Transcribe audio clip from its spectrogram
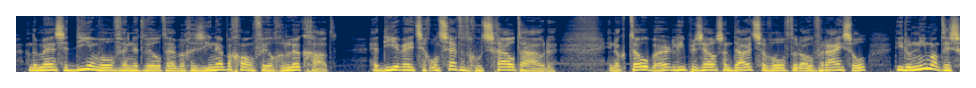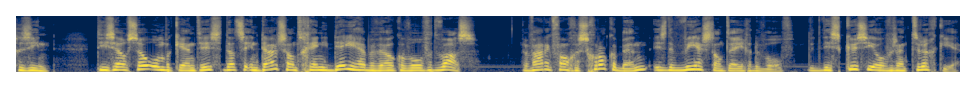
Want de mensen die een wolf in het wild hebben gezien, hebben gewoon veel geluk gehad. Het dier weet zich ontzettend goed schuil te houden. In oktober liep er zelfs een Duitse wolf door Overijssel die door niemand is gezien. Die zelfs zo onbekend is dat ze in Duitsland geen idee hebben welke wolf het was. Waar ik van geschrokken ben, is de weerstand tegen de wolf. De discussie over zijn terugkeer.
